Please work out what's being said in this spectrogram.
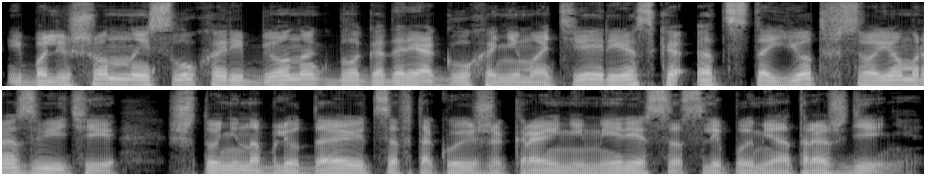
ибо лишенный слуха ребенок благодаря глухонемоте резко отстает в своем развитии, что не наблюдается в такой же крайней мере со слепыми от рождения.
